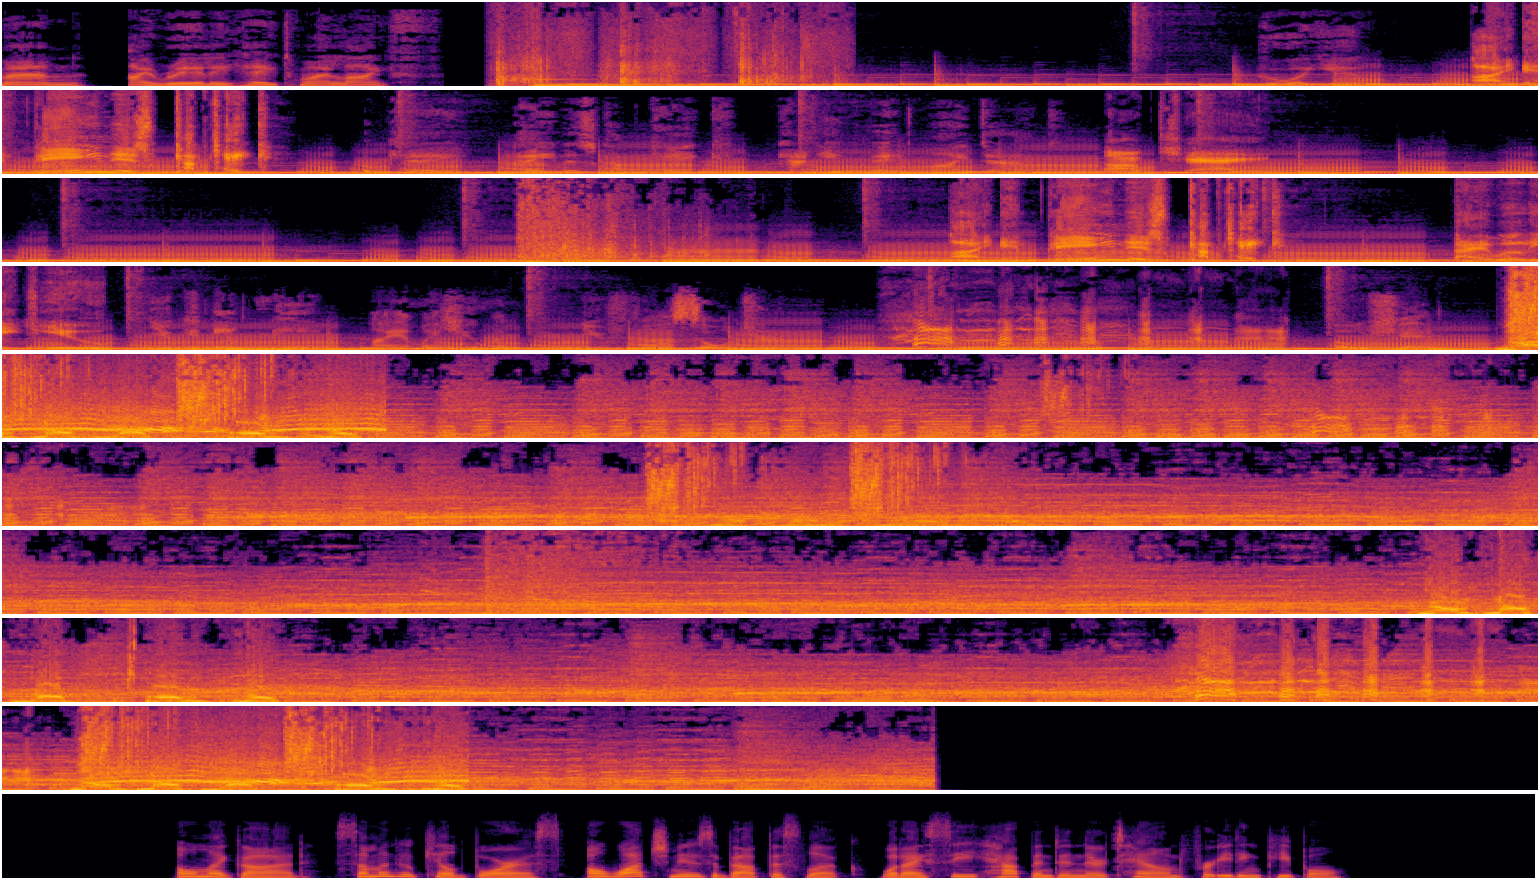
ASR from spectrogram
Man, I really hate my life. Who are you? I am Painis Cupcake. Okay, Painis Cupcake, can you hate my dad? Okay. I am Painis Cupcake. I will eat you. You can eat me. I am a human. You fool soldier. oh shit. More Oh my god, someone who killed Boris. I'll watch news about this. Look, what I see happened in their town for eating people.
